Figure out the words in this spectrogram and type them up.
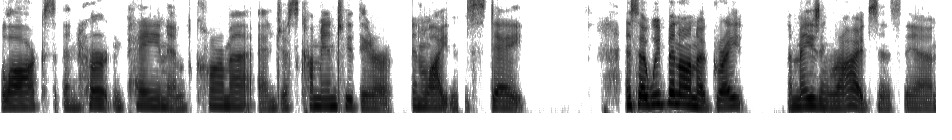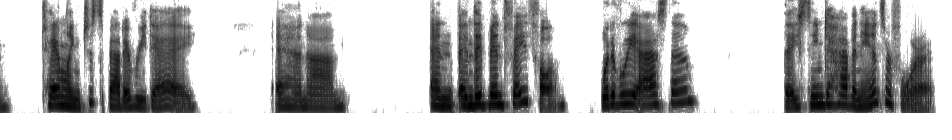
blocks and hurt and pain and karma and just come into their enlightened state. And so we've been on a great, amazing ride since then, channeling just about every day. And um, and and they've been faithful whatever we ask them, they seem to have an answer for it.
